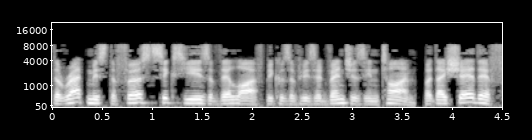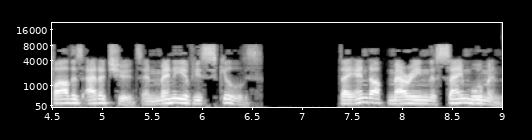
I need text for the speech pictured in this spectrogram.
The Rat missed the first six years of their life because of his adventures in time, but they share their father's attitudes and many of his skills. They end up marrying the same woman,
